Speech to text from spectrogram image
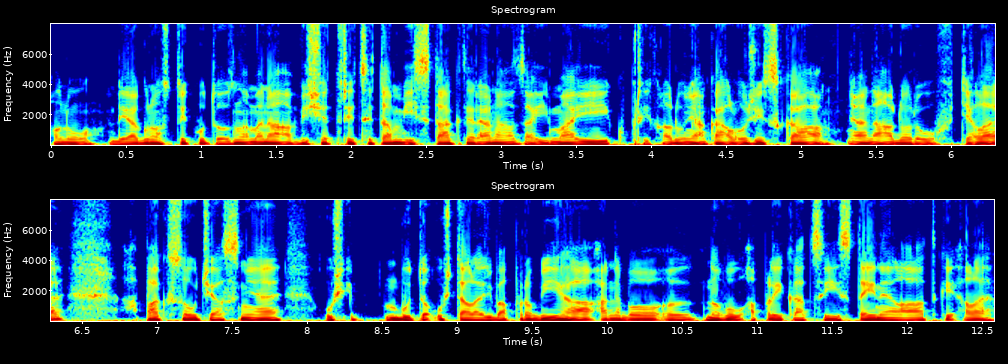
onu diagnostiku, to znamená vyšetřit si ta místa, která nás zajímají, k příkladu nějaká ložiska nádoru v těle a pak současně už buď to už ta léčba probíhá, anebo e, novou aplikací stejné látky, ale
